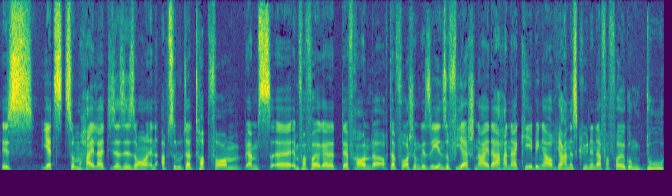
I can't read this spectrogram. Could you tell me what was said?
ist jetzt zum Highlight dieser Saison in absoluter Topform. Wir haben es äh, im Verfolger der Frauen auch davor schon gesehen. Sophia Schneider, Hanna Kebinger, auch Johannes Kühn in der Verfolgung. Du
